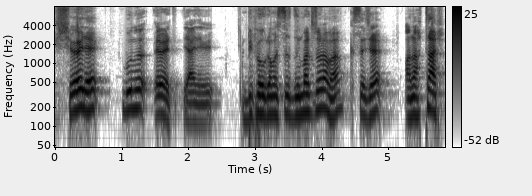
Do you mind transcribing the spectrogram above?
şöyle bunu evet yani bir programa sığdırmak zor ama kısaca anahtar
